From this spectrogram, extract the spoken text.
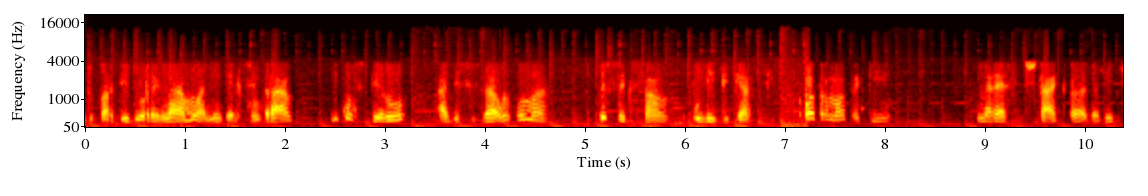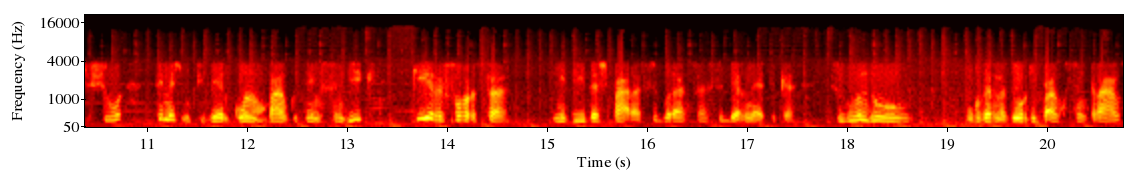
do Partido Renamo a nível central e considerou a decisão uma perseguição política. Outra nota que merece destaque, uh, David Joshua, tem mesmo que ver com o Banco de Moçambique, que reforça medidas para a segurança cibernética. Segundo o governador do Banco Central,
